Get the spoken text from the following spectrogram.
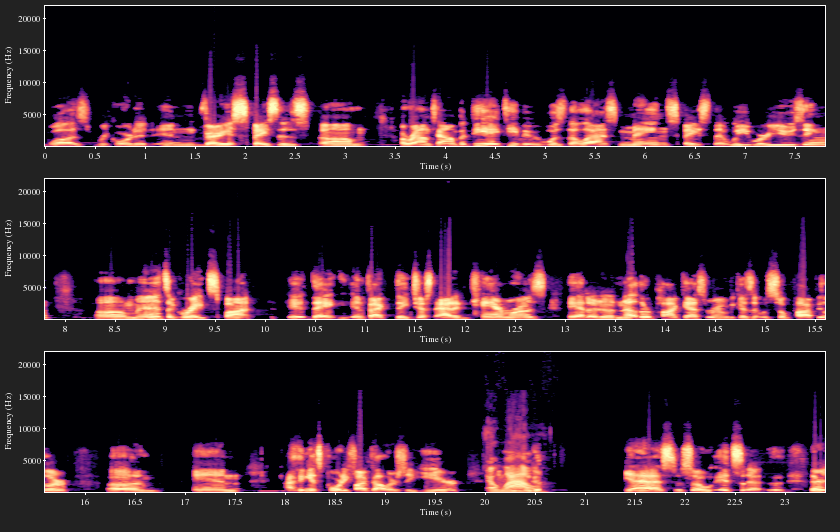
was recorded in various spaces um, around town, but DATV was the last main space that we were using, um, and it's a great spot. It, they, in fact, they just added cameras. They added another podcast room because it was so popular, um, and I think it's forty five dollars a year. Oh wow. go- Yes, so it's uh, there.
